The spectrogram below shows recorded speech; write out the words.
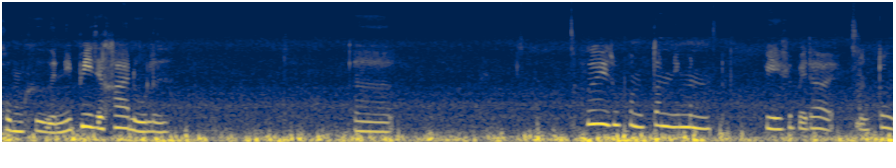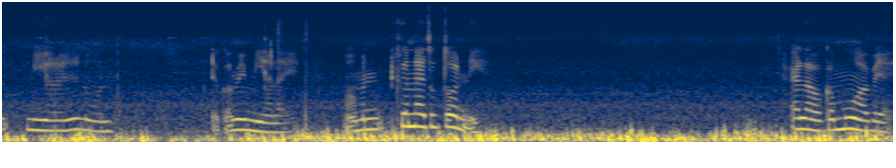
ข่มขืนนี่พี่จะฆ่าหนูเลย เออ ทุกคนต้นนี้มันปีนขึ้นไปได้ มันต้องมีอะไรแน่นอน เดี๋ยวก็ไม่มีอะไรอ๋อมันขึ้นได้ทุกต้นนี่ไอเราก็มั่วไปใหญ่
